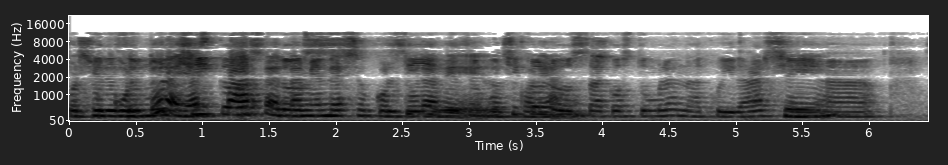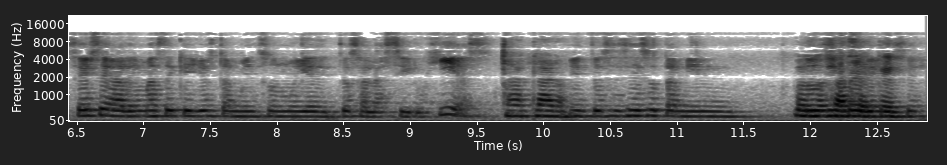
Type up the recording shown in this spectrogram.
Porque su cultura ya es parte también de su cultura de desde los chicos los acostumbran a cuidarse, a hacerse, además de que ellos también son muy adictos a las cirugías. Ah, claro. Entonces eso también pues nos hace que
